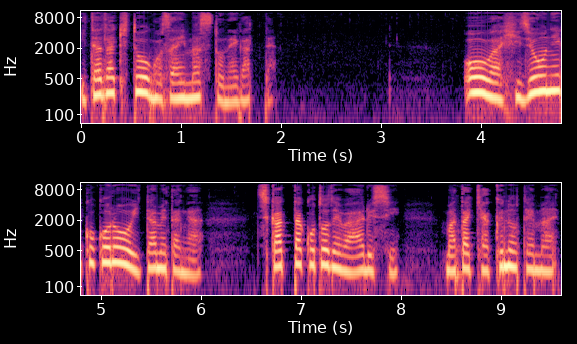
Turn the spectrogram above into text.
いただきとうございますと願った。王は非常に心を痛めたが、誓ったことではあるし、また客の手前、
